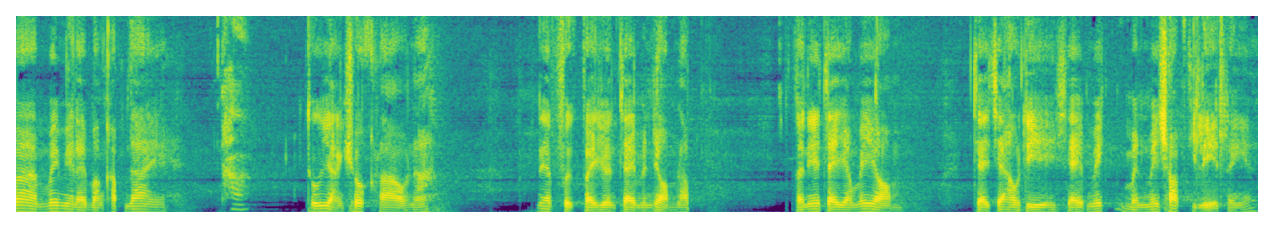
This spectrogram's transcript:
ว่าไม่มีอะไรบังคับได้ค่ะทุกอย่างชั่วคราวนะ เนี่ยฝึกไปจนใจมันยอมรับ ตอนนี้ใจยังไม่ยอม ใจจะเอาดีใจไม่มันไม่ชอบกิเลสอะไรเงี้ย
